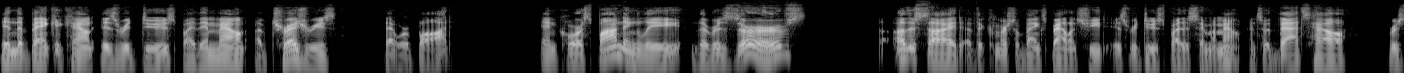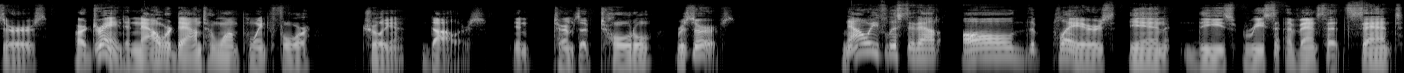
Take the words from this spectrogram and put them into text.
in the bank account is reduced by the amount of treasuries that were bought. And correspondingly, the reserves, the other side of the commercial bank's balance sheet, is reduced by the same amount. And so that's how reserves are drained. And now we're down to $1.4 trillion in terms of total reserves. Now we've listed out all the players in these recent events that sent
